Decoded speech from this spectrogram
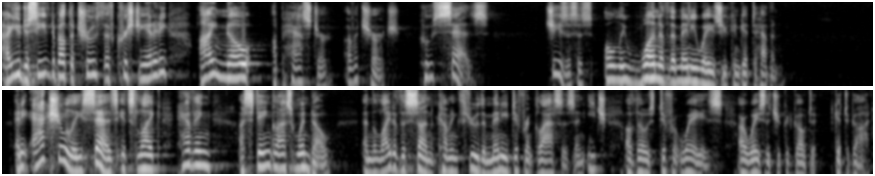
Are you deceived about the truth of Christianity? I know a pastor of a church who says Jesus is only one of the many ways you can get to heaven. And he actually says it's like having a stained glass window and the light of the sun coming through the many different glasses, and each of those different ways are ways that you could go to get to God.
